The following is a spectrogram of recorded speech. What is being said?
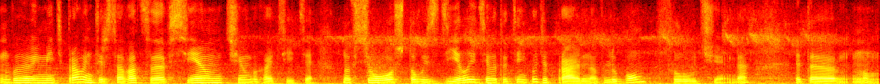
Вы имеете право интересоваться всем, чем вы хотите. Но все, что вы сделаете в этот день, будет правильно в любом случае. Да? Это, ну,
